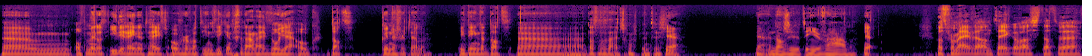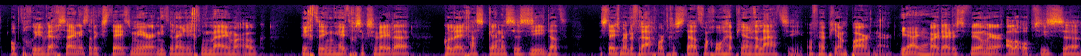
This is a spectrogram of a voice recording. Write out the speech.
um, op het moment dat iedereen het heeft over wat hij in het weekend gedaan heeft, wil jij ook dat kunnen vertellen. Ik denk dat dat, uh, dat, dat het uitgangspunt is. Ja. ja, en dan zit het in je verhalen. Ja. Wat voor mij wel een teken was dat we op de goede weg zijn, is dat ik steeds meer, niet alleen richting mij, maar ook richting heteroseksuele collega's, kennissen zie dat steeds meer de vraag wordt gesteld van... Goh, heb je een relatie of heb je een partner? Ja, ja. Waar daar dus veel meer alle opties uh,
